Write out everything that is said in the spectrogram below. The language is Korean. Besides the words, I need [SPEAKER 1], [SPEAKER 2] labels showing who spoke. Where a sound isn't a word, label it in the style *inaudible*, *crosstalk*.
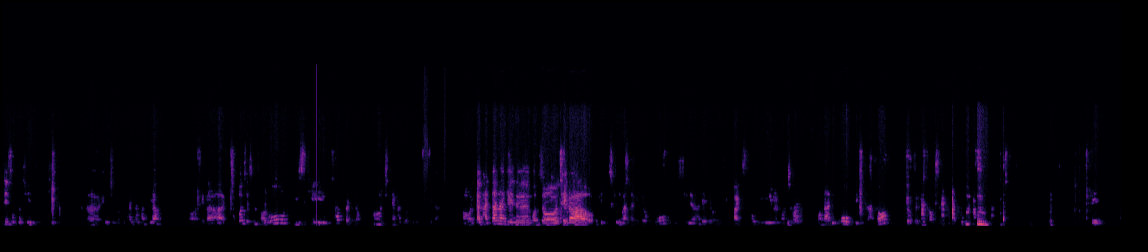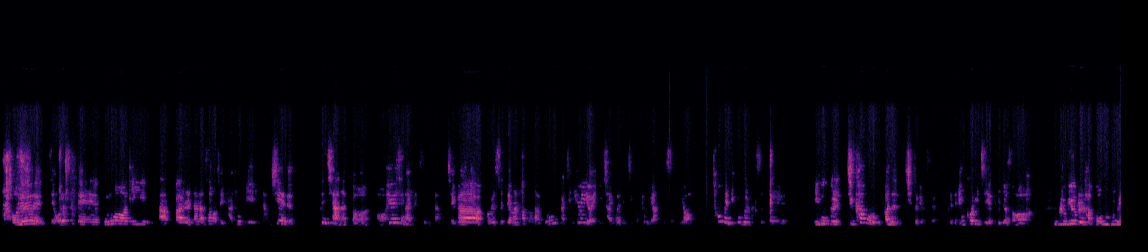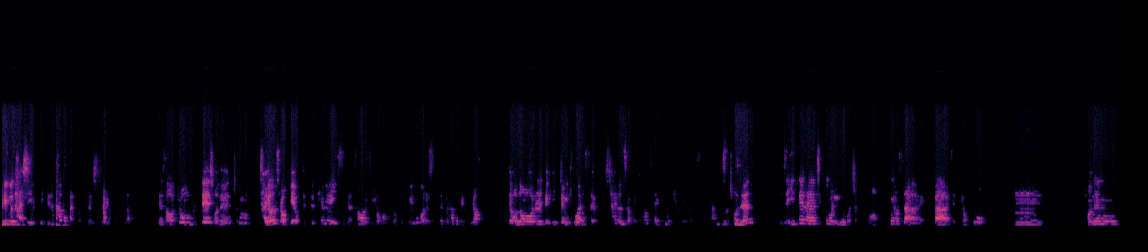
[SPEAKER 1] 비즈니스 opportunity에 오신 것을 환영하고요. 어, 제가 첫 번째 순서로 뉴스킨 사업 설명 어, 진행하도록 하겠습니다. 어, 일단 간단하게는 먼저 제가 어떻게 뉴스킨을 만나게 되었고 뉴스킨을 하게 되었는지 my story를 먼저 어, 나누고 그리고 나서 본격적인 사업 설명을 하겠습니다. 네. 저는 이제 어렸을 때 공무원인 아빠를 따라서 저희 가족이 당시에는 흔치 않았던 어, 해외 생활을 했습니다. 제가 어렸을 때만 하더라도 아직 해외 여행이 자유화된 지 그렇게 오래 안 됐었고요. 처음에 미국을 갔을 때 미국을 직항으로 못 가는 시절이었어요. 그래서 앵커리지에 들려서 *laughs* 급유를 하고 그리고 다시 비행기를 타고 갔던 그런 시절이었거든요. 그래서 좀 그때 저는 좀 자연스럽게 어쨌든 해외에 있으면서 이제 영어 외국어를 습득을 하게 됐고요. 이제 언어를 되게 굉장히 좋아했어요. 자연스럽게 통역사에 꿈을 되었습니다. 그래서 저는 이제 이때는 직공을 읽는 거죠. 어, 통역사가 이제 되었고, 음, 저는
